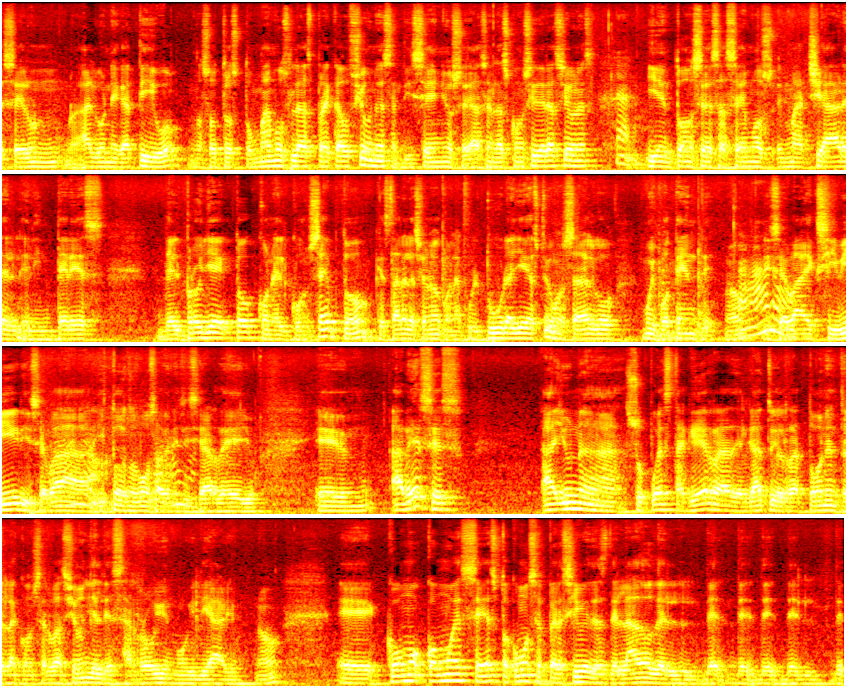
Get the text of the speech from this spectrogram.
ser un, algo negativo, nosotros tomamos las precauciones, en diseño se hacen las consideraciones y entonces hacemos machear el, el interés del proyecto con el concepto que está relacionado con la cultura y esto y vamos a hacer algo muy potente ¿no? y se va a exhibir y se va y todos nos vamos a beneficiar de ello. Eh, a veces hay una supuesta guerra del gato y el ratón entre la conservación y el desarrollo inmobiliario ¿no? Eh, ¿cómo, ¿cómo, es esto? ¿Cómo se percibe desde el lado de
